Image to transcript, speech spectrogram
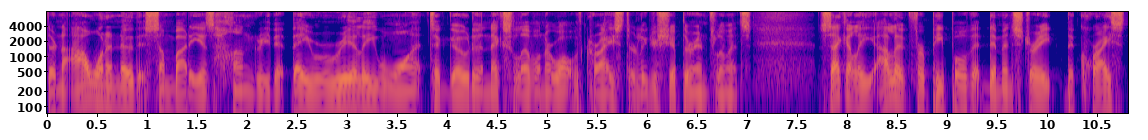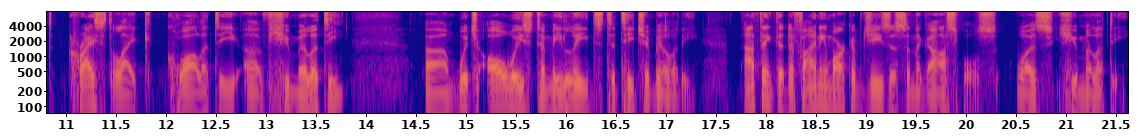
They're not, I want to know that somebody is hungry, that they really want to go to the next level in their walk with Christ, their leadership, their influence. Secondly, I look for people that demonstrate the Christ Christ-like quality of humility, um, which always to me leads to teachability. I think the defining mark of Jesus in the Gospels was humility.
